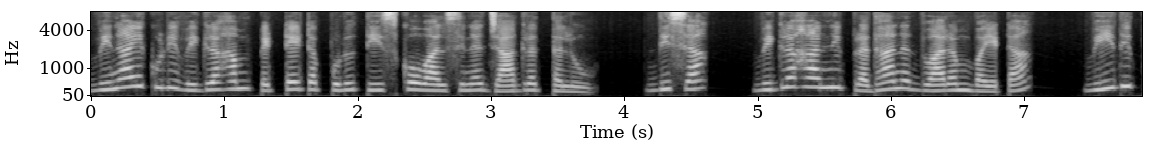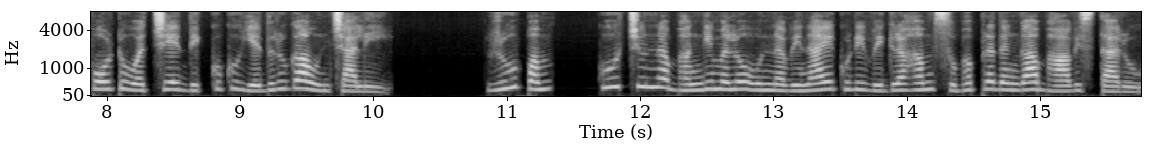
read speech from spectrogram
వినాయకుడి విగ్రహం పెట్టేటప్పుడు తీసుకోవాల్సిన జాగ్రత్తలు. దిశ విగ్రహాన్ని ప్రధాన ద్వారం బయట వీధిపోటు వచ్చే దిక్కుకు ఎదురుగా ఉంచాలి. రూపం కూర్చున్న భంగిమలో ఉన్న వినాయకుడి విగ్రహం శుభప్రదంగా భావిస్తారు.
